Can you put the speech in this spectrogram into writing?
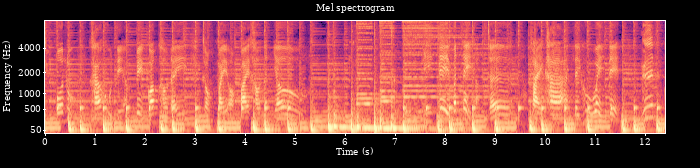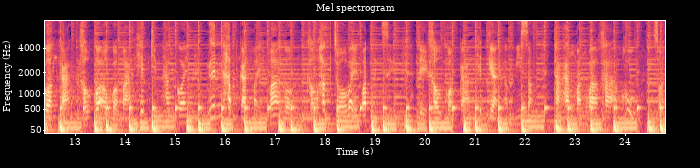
จึงบ่รู้ขาฮู้เตอำเป้ความเขาได้จ้องไปออกไปเขานั้นเย้าดีเต้มันได้อังเจอฝ่ายค้าอันได้หู้ไว้เต้เงินกองกลางเขาก็เอา หักจอไว้อดหนึ่งสิเต้เข้ากองกลางเฮ็ดแกงอำมีสังทางหังมังว่าข้าอำหู้สอน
